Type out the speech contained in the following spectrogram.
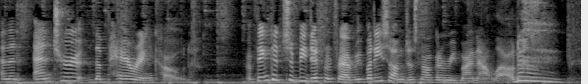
and then enter the pairing code. I think it should be different for everybody, so I'm just not going to read mine out loud.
